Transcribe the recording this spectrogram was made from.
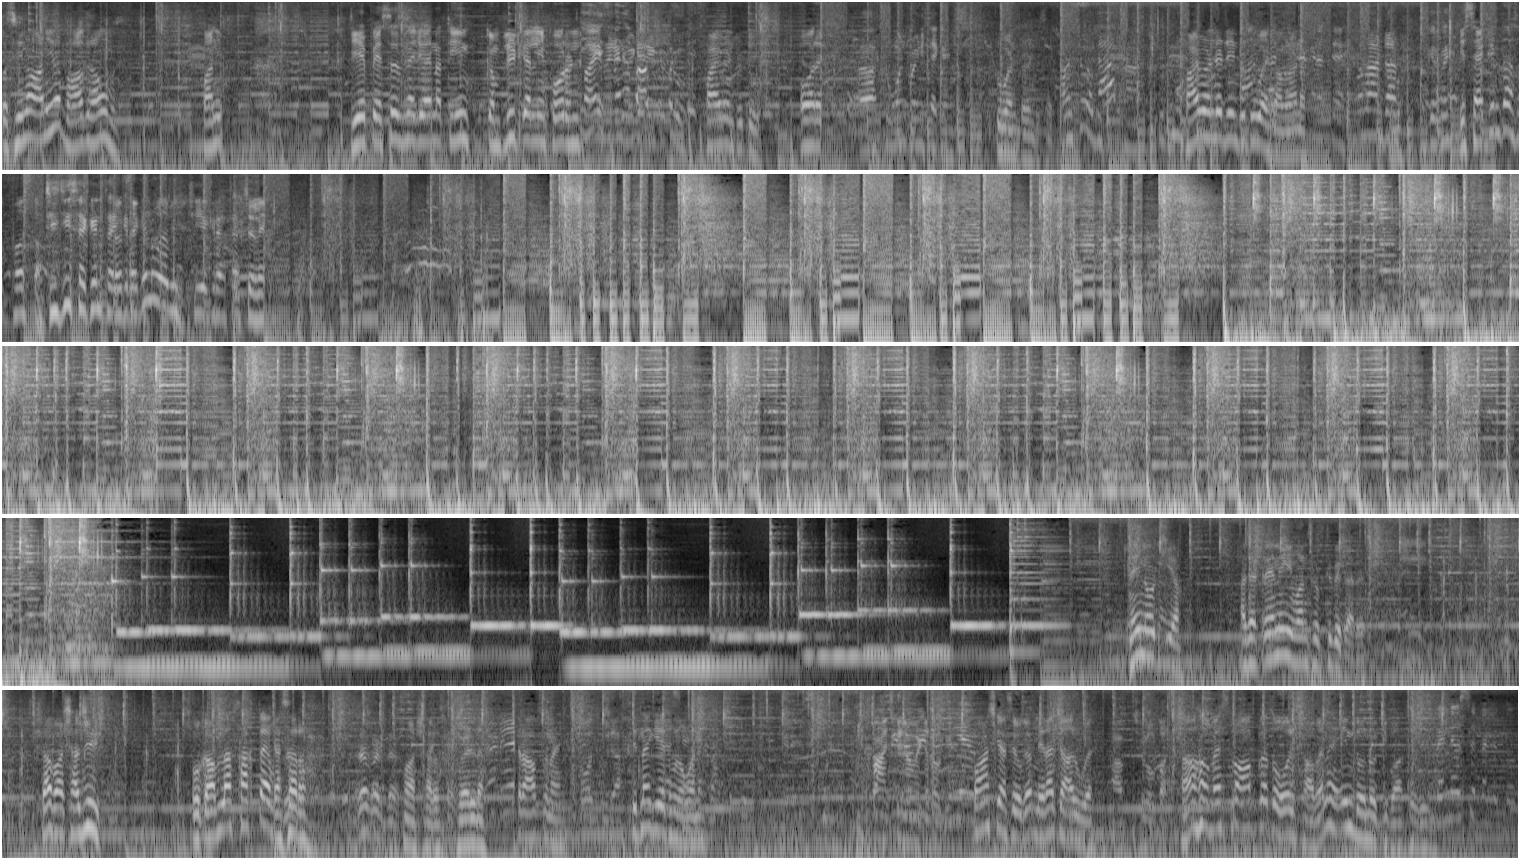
पसीना आनी है भाग रहा हूँ मैं। पानी। ये पेसेस ने जो है ना तीन कंप्लीट कर ली four hundred five into two और two one twenty five hundred into two है सामान ये सेकंड था फ़र्स्ट था। जी जी सेकंड था सेकंड हुआ अभी। ठीक रहता है। चलें। नहीं नोट किया। अच्छा ट्रेनिंग वन फिफ्टी पे कर रहे शाबाश शाजी। मुकाबला सख्त है। कैसा रहा? ज़बरदस्त। माशाल्लाह वेल डन आप सुनाए। बहुत बुरा। कितना किया तुम लोगों ने? पाँच किलोमीटर हो गया। पाँच कैसे हो गया? मेरा चार हुआ है। आप हाँ हाँ वैसे तो आपका तो और हिसाब है ना इन दोनों की बात होगी रही है। मैंने उससे पहले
